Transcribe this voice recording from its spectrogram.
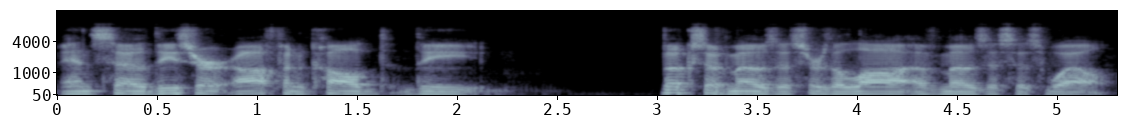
and so these are often called the books of Moses or the law of Moses as well.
